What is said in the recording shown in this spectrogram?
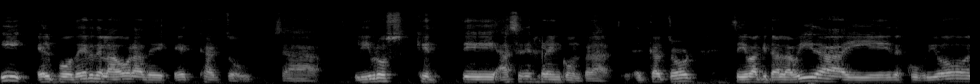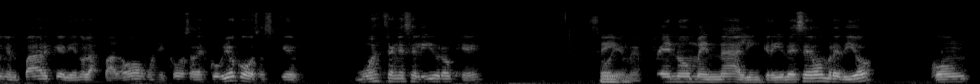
Y El poder de la hora de Edgar Tolle. O sea, libros que te hacen reencontrarte. Edgar Tolle se iba a quitar la vida y descubrió en el parque, viendo las palomas y cosas, descubrió cosas que muestran ese libro que, sí. óyeme, fenomenal, increíble. Ese hombre dio con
